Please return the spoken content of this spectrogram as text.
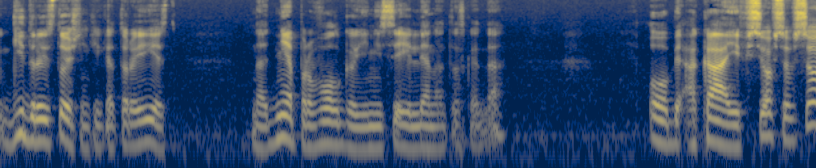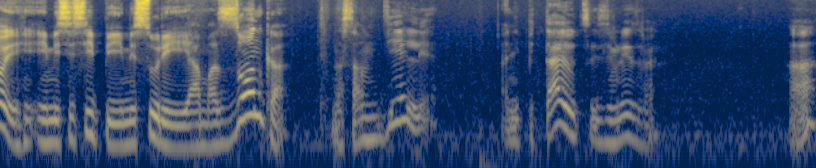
гидроисточники, которые есть, да, Днепр, Волга, Енисей, Лена, так сказать, да, обе Ака и все, все, все, и, и Миссисипи, и Миссури, и Амазонка, на самом деле, они питаются из земли Израиля. А?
